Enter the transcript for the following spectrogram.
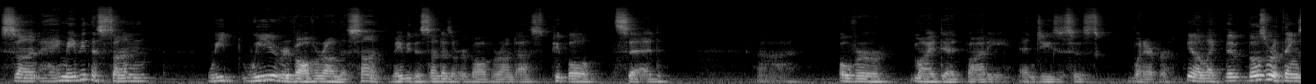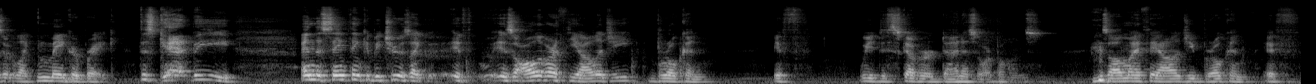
sun, hey, maybe the sun, we we revolve around the sun. Maybe the sun doesn't revolve around us. People said, uh, over my dead body and Jesus's whatever. You know, like th- those were things that were like make or break. This can't be. And the same thing could be true. Is like if is all of our theology broken if we discover dinosaur bones? Is all my theology broken if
